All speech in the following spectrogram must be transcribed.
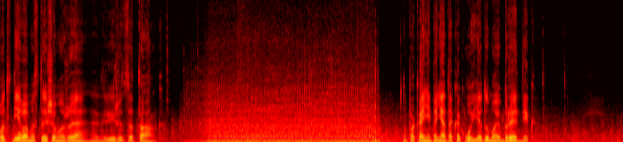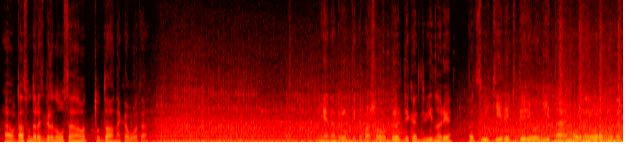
Вот слева мы слышим уже движется танк. Но пока непонятно какой. Я думаю, Брэдлик. А у нас он развернулся вот туда на кого-то. Не, на Брэдлика пошел. Брэдлика двинули, подсветили. Теперь его видно, можно его работать.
